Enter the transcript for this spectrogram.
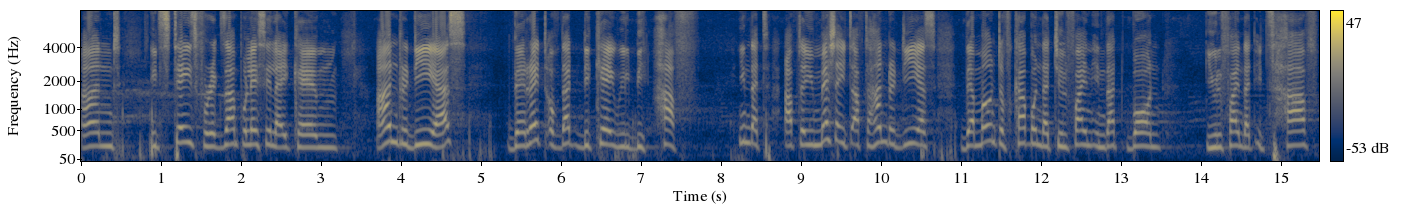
and it stays, for example, let's say like um, 100 years, the rate of that decay will be half. In that, after you measure it after 100 years, the amount of carbon that you'll find in that bone, you'll find that it's half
